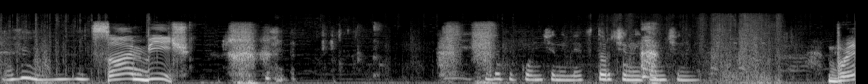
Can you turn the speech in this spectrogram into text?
Сам бич! Да ты конченый, блядь, вторченный, конченый. Бля.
